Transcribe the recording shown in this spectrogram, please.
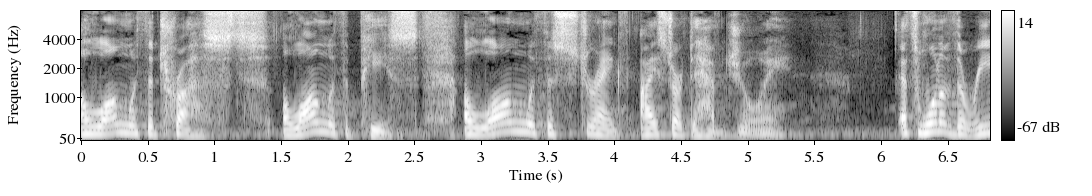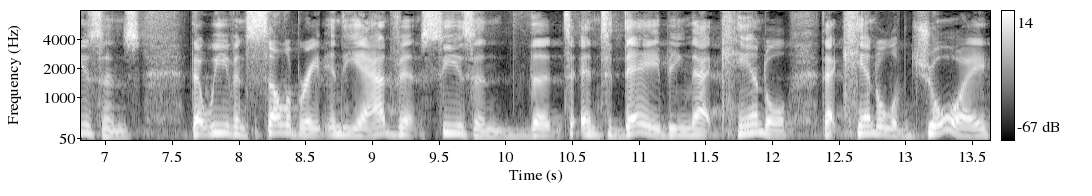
along with the trust, along with the peace, along with the strength. I start to have joy. That's one of the reasons that we even celebrate in the Advent season, the, and today being that candle, that candle of joy,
